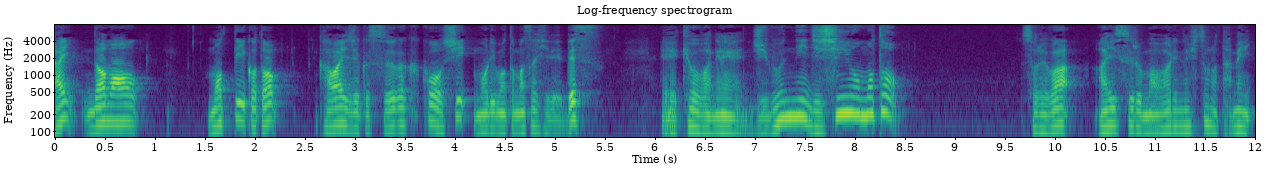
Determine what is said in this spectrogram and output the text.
はい、どうも。もっていいこと、河合塾数学講師森本正秀です。えー今日はね、自分に自信を持とう。それは愛する周りの人のために。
